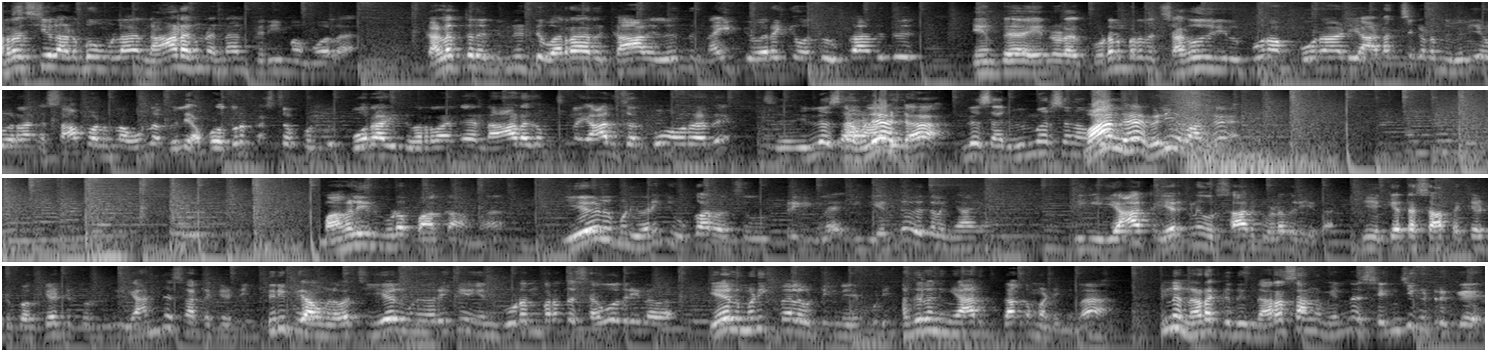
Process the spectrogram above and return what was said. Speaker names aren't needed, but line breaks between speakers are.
அரசியல் அனுபவம் இல்லாத நாடகம் என்னன்னு தெரியுமா முதல்ல? களத்துல நின்றுட்டு வர்றாரு காலையில இருந்து நைட்டு வரைக்கும் வந்து உட்கார்ந்துட்டு என்னோட உடன் பிறந்த சகோதரிகள் பூரா போராடி அடைச்சு கிடந்து வெளியே வர்றாங்க. சாப்பாடுலாம் ஒண்ணும் வெளியே அவ்வளவு தூரம் கஷ்டப்பட்டு போராடிட்டு வர்றாங்க. நாடகம் சொன்னா யாரு சார் போக வராது?
இல்ல
சார் விளையாட்டா?
இல்ல சார் விமர்சனம்.
வாங்க வெளியே வாங்க. மகளிர் கூட பார்க்காம ஏழு மணி வரைக்கும் உட்கார வச்சு விட்டுருக்கீங்களே இது எந்த விதத்துல நியாயம்? நீங்க யார் ஏற்கனவே ஒரு சாருக்கு விட தெரியல நீங்க கேட்ட சாட்டை கேட்டுக்கோ நீங்கள் எந்த சாட்டை கேட்டீங்க. திருப்பி அவங்கள வச்சு ஏழு மணி வரைக்கும் என் உடன் பிறந்த சகோதரியில ஏழு மணிக்கு மேல விட்டீங்களே எப்படி? அதெல்லாம் நீங்க யாருக்கும் பார்க்க மாட்டீங்களா? என்ன நடக்குது? இந்த அரசாங்கம் என்ன செஞ்சுக்கிட்டு இருக்கு?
